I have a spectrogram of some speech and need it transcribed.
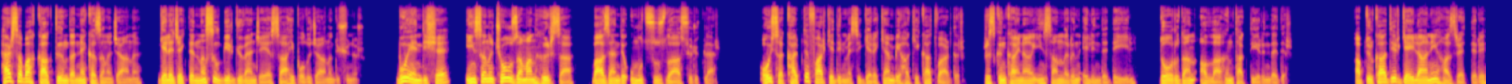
Her sabah kalktığında ne kazanacağını, gelecekte nasıl bir güvenceye sahip olacağını düşünür. Bu endişe insanı çoğu zaman hırsa, bazen de umutsuzluğa sürükler. Oysa kalpte fark edilmesi gereken bir hakikat vardır. Rızkın kaynağı insanların elinde değil, doğrudan Allah'ın takdirindedir. Abdülkadir Geylani Hazretleri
